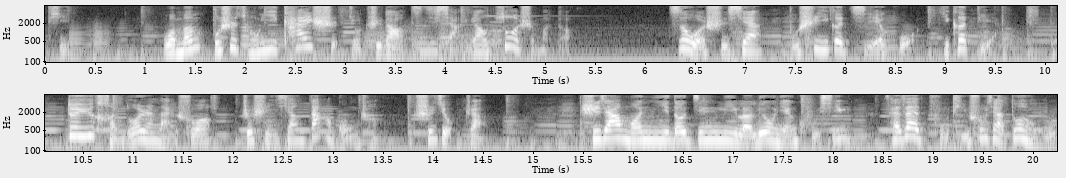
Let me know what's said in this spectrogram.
惕：我们不是从一开始就知道自己想要做什么的。自我实现不是一个结果、一个点，对于很多人来说，这是一项大工程、持久战。释迦牟尼都经历了六年苦行，才在菩提树下顿悟，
